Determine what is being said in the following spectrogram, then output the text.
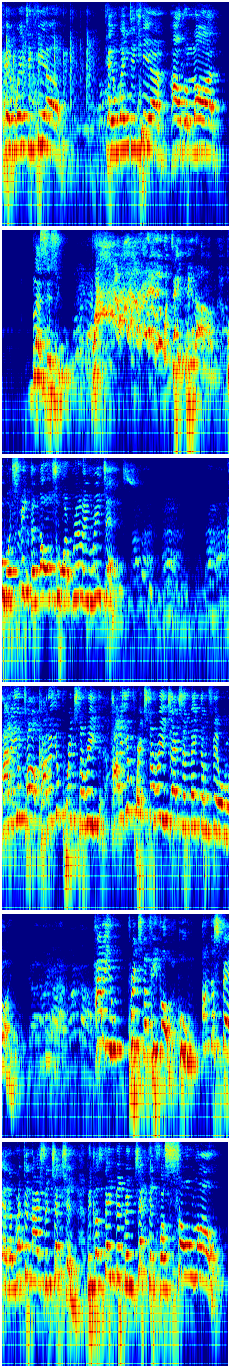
Can't wait to hear, can't wait to hear how the Lord blesses you. It would take Peter, who would speak to those who are really rejects. How do you talk? How do you preach the re- How do you preach the rejects and make them feel royal? How do you preach to people who understand and recognize rejection because they've been rejected for so long?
